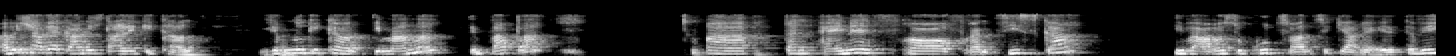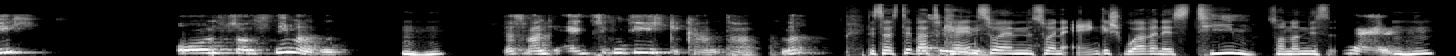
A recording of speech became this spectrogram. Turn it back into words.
Aber ich habe ja gar nicht alle gekannt. Ich habe nur gekannt die Mama, den Papa, äh, dann eine Frau Franziska, die war aber so gut 20 Jahre älter wie ich, und sonst niemanden. Mhm. Das waren die einzigen, die ich gekannt habe. Ne? Das heißt, ihr wart kein so ein, so ein eingeschworenes Team, sondern ist. Nein. Mhm.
